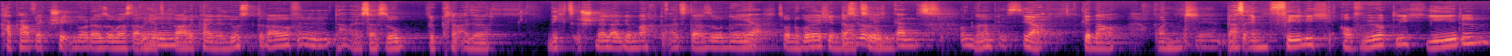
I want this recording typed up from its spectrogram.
Kacker wegschicken oder sowas, da habe ich mhm. jetzt gerade keine Lust drauf. Mhm. Dabei ist das so, also nichts ist schneller gemacht, als da so, eine, ja. so ein Röhrchen dazu. Das ist wirklich ganz ne? unkompliziert. Ne? Ja, genau. Und das empfehle ich auch wirklich jedem,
